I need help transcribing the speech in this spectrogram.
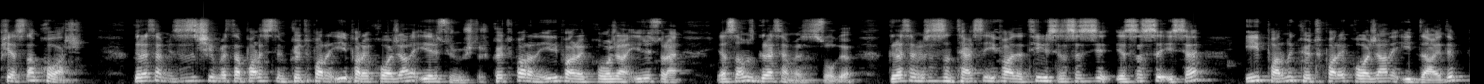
piyasadan kovar. Gresham yasası çift metal para sistemi kötü para iyi parayı kovacağını ileri sürmüştür. Kötü paranın iyi parayı kovacağını ileri süren yasamız Gresham yasası oluyor. Gresham yasasının tersini ifade Tewis yasası, yasası ise iyi paranın kötü parayı kovacağını iddia edip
